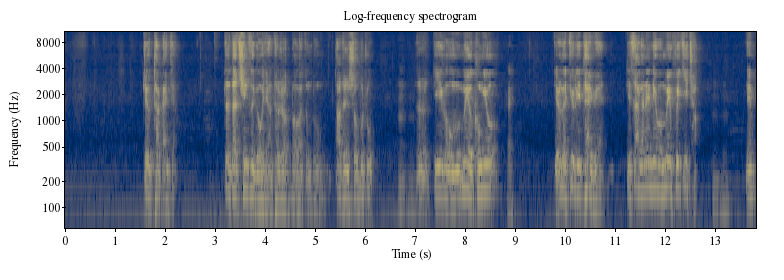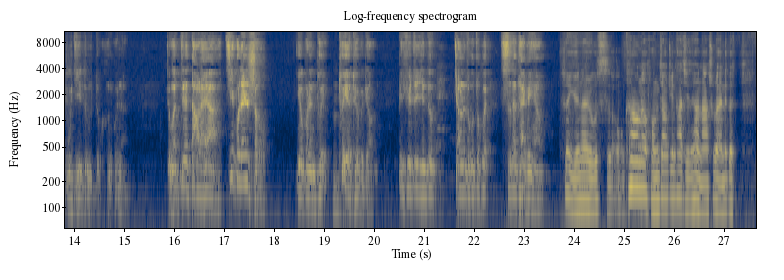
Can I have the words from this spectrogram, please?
只有他敢讲，这是他亲自跟我讲。他说：“报告总统，大臣守不住。嗯，他说第一个我们没有空优，对；第二个距离太远；第三个那地方没有飞机场，嗯嗯，连补给都都很困难。这么这打来啊，既不能守，又不能退，退也退不掉，必须这些都将来都会都会死在太平洋。所以原来如此哦，我看到那个黄将军，他其实要拿出来那个。”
